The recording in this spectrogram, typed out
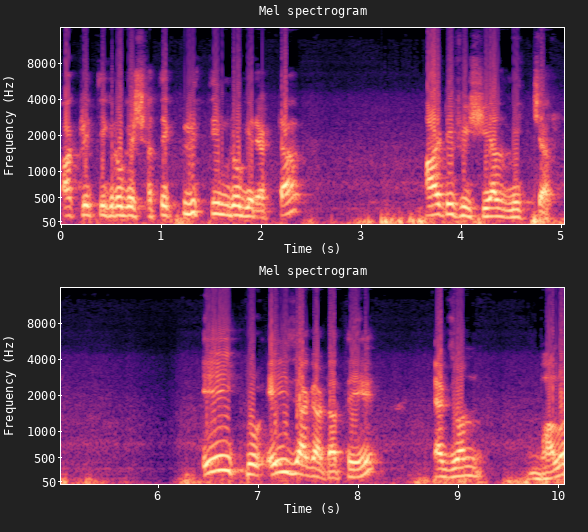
প্রাকৃতিক রোগের সাথে কৃত্রিম রোগের একটা আর্টিফিশিয়াল মিক্সচার এই এই জায়গাটাতে একজন ভালো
